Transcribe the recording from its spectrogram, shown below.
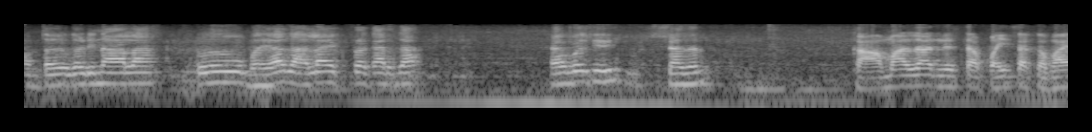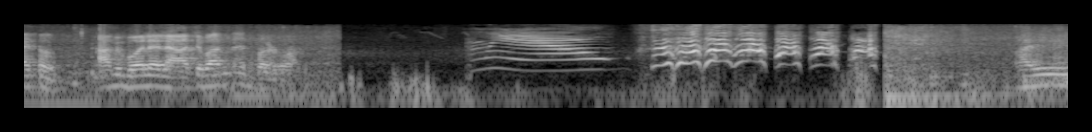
आमचा जो गडी ना आला. तो भया झाला एक प्रकारचा. काय बोलते? साधन? कामाला नुसता पैसा कमायतो आम्ही बोलायला अजिबात नाही पडवा. आणि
